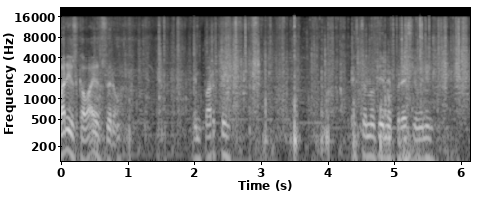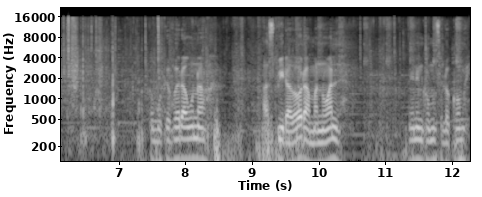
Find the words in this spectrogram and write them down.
varios caballos, pero en parte esto no tiene precio, miren. Como que fuera una aspiradora manual. Miren cómo se lo come.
